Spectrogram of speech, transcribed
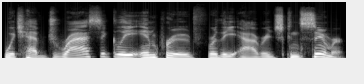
which have drastically improved for the average consumer.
